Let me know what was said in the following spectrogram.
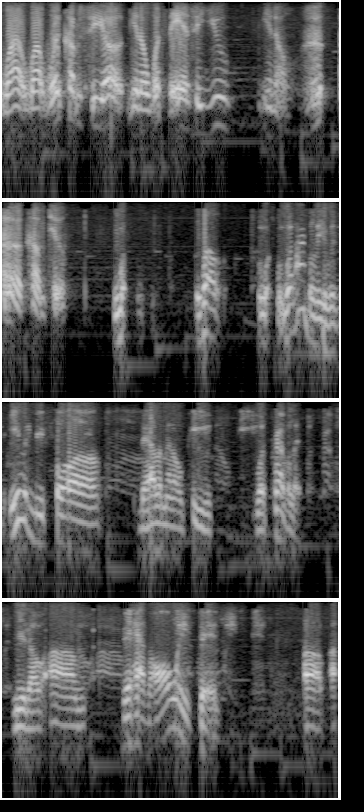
Why? Why? What comes to your? You know, what's the answer you? You know, come to? Well, what I believe is even before the elemental LMNOP was prevalent, you know, um, there has always been uh, a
